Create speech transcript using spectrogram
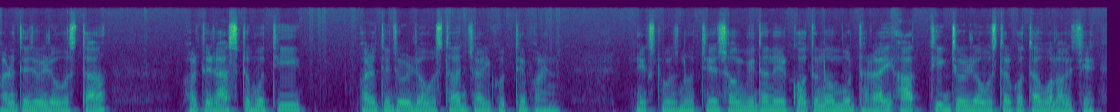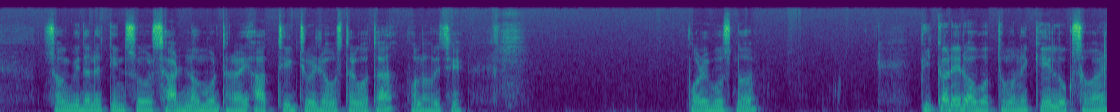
ভারতের জরুরি অবস্থা, ভারতের রাষ্ট্রপতি ভারতের জরুরি অবস্থা জারি করতে পারেন। নেক্সট প্রশ্ন হচ্ছে, সংবিধানের কত নম্বর ধারায় আর্থিক জরুরি অবস্থার কথা বলা হয়েছে? সংবিধানের তিনশো ষাট নম্বর ধারায় আর্থিক জরুরি অবস্থার কথা বলা হয়েছে। পরের প্রশ্ন পিকারের অবর্তমানে কে লোকসভায়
